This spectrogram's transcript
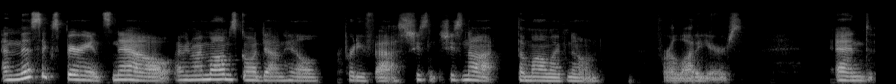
and this experience now i mean my mom's going downhill pretty fast. She's she's not the mom i've known for a lot of years. And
